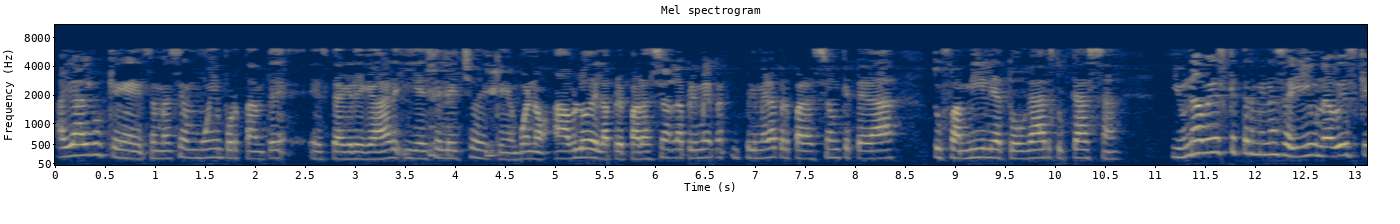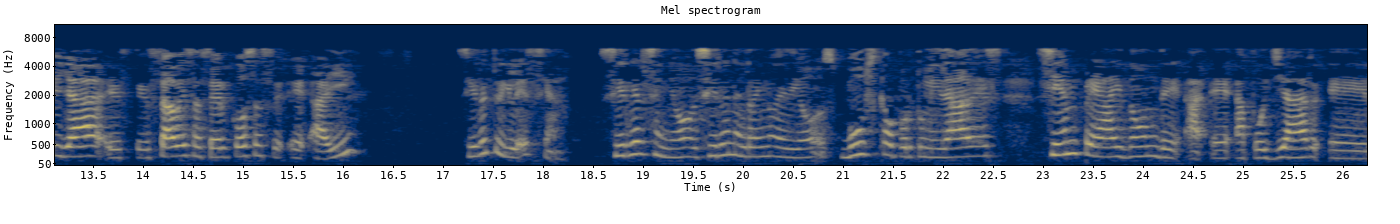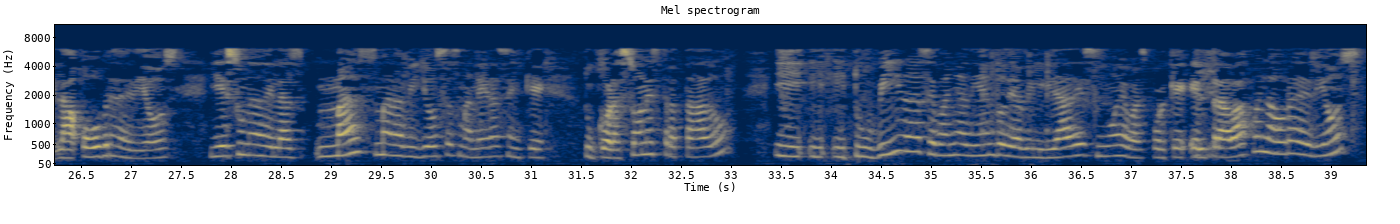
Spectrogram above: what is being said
Hay algo que se me hace muy importante este, agregar y es el hecho de que, bueno, hablo de la preparación, la primera preparación que te da tu familia, tu hogar, tu casa, Y una vez que terminas ahí, una vez que ya este, sabes hacer cosas eh, ahí, sirve tu iglesia, sirve al Señor, sirve en el reino de Dios, busca oportunidades, siempre hay donde eh, apoyar eh, la obra de Dios y es una de las más maravillosas maneras en que tu corazón es tratado y, tu vida se va añadiendo de habilidades nuevas, porque el trabajo en la obra de Dios,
